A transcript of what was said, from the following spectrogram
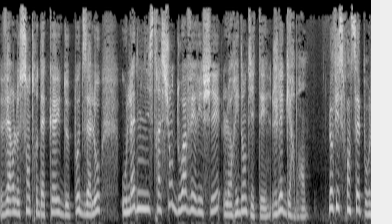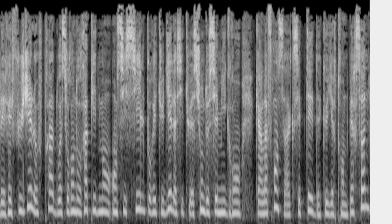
vers le centre d'accueil de Pozzallo où l'administration doit vérifier leur identité. Juliette Gerbrand. L'Office français pour les réfugiés, l'OFPRA, doit se rendre rapidement en Sicile pour étudier la situation de ces migrants, car la France a accepté d'accueillir 30 personnes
